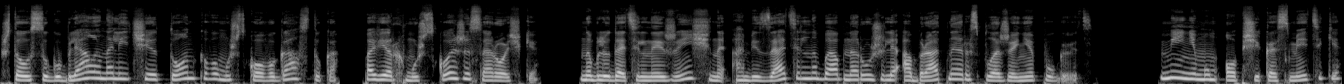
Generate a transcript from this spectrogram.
что усугубляло наличие тонкого мужского галстука поверх мужской же сорочки. Наблюдательные женщины обязательно бы обнаружили обратное расположение пуговиц. Минимум общей косметики,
